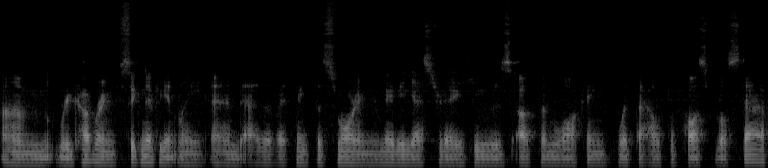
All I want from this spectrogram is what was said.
um, recovering significantly, and as of I think this morning or maybe yesterday, he was up and walking with the help of hospital staff.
